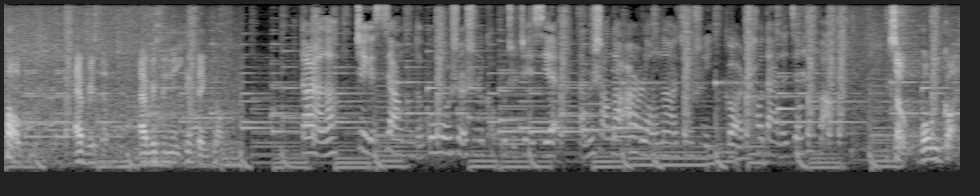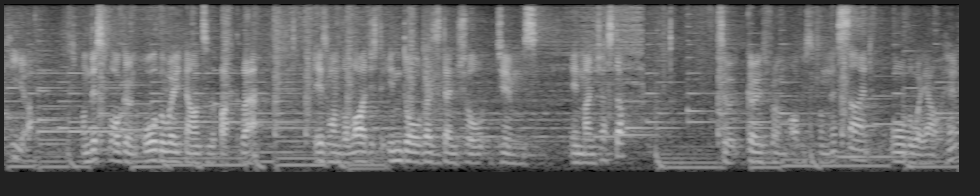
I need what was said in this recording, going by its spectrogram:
oh, everything, everything that you can think of. 当然了，这个项目的公共设施可不止这些。咱们上到二楼呢，就是一个超大的健身房。So what we've got here, on this floor going all the way down to the back there, is one of the largest indoor residential gyms in Manchester. So it goes from obviously from this side all the way out here.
